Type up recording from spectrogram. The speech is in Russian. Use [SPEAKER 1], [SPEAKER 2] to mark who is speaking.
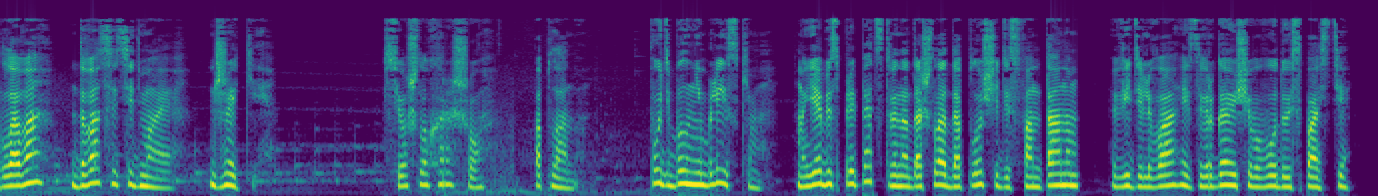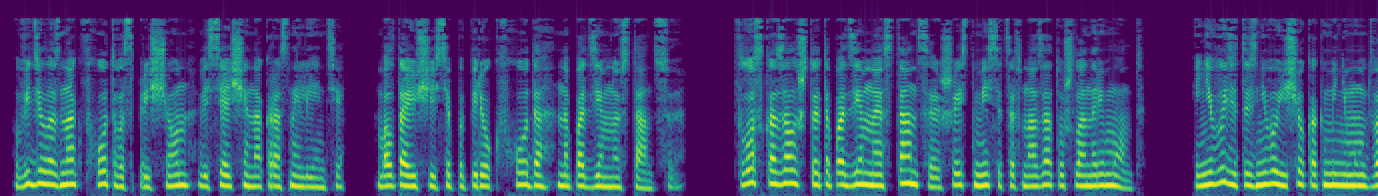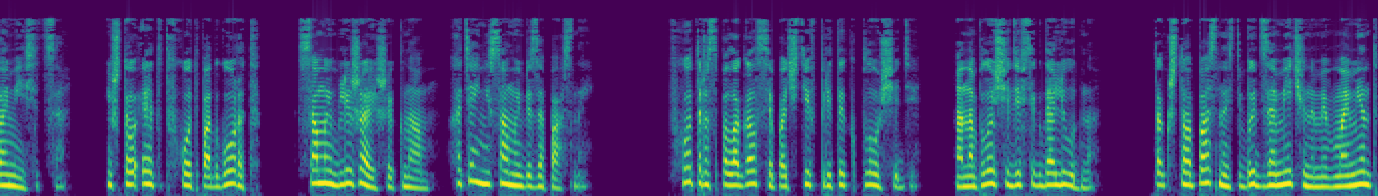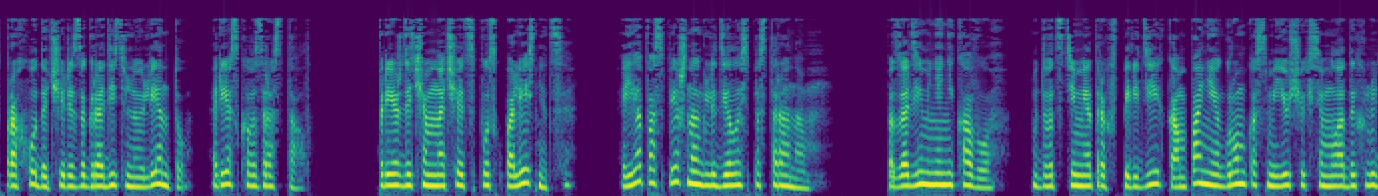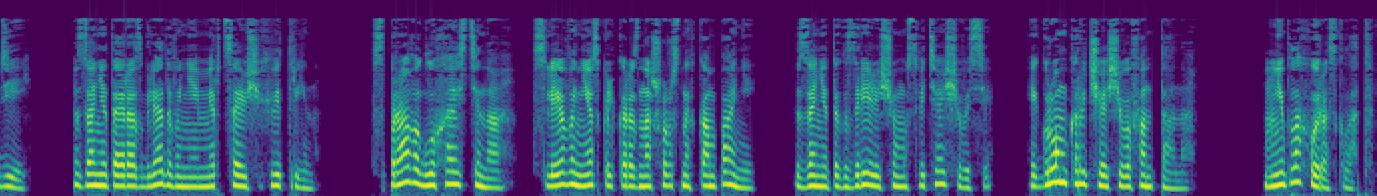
[SPEAKER 1] Глава 27. Джеки. Все шло хорошо, по плану. Путь был не близким, но я беспрепятственно дошла до площади с фонтаном в виде льва, извергающего воду из пасти, увидела знак «Вход воспрещен», висящий на красной ленте, болтающийся поперек входа на подземную станцию. Фло сказал, что эта подземная станция шесть месяцев назад ушла на ремонт, и не выйдет из него еще как минимум два месяца и что этот вход под город самый ближайший к нам, хотя и не самый безопасный. Вход располагался почти впритык к площади, а на площади всегда людно, так что опасность быть замеченными в момент прохода через оградительную ленту резко возрастал. Прежде чем начать спуск по лестнице, я поспешно огляделась по сторонам. Позади меня никого. В двадцати метрах впереди компания громко смеющихся молодых людей, занятая разглядыванием мерцающих витрин. Справа глухая стена, слева несколько разношерстных компаний, занятых зрелищем у светящегося и громко рычащего фонтана. Неплохой расклад.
